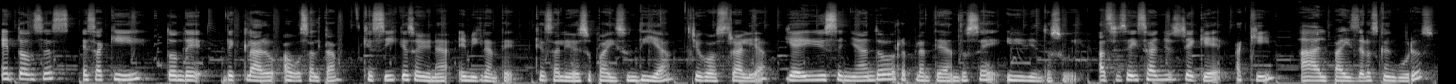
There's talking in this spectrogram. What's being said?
Entonces es aquí donde declaro a voz alta que sí que soy una emigrante que salió de su país un día, llegó a Australia y ido diseñando, replanteándose y viviendo su vida. Hace seis años llegué aquí al país de los canguros,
